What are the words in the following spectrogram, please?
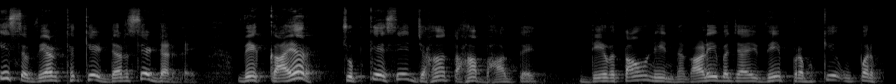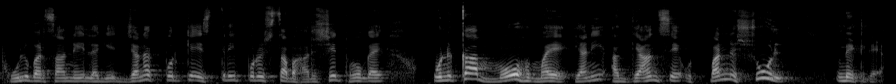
इस व्यर्थ के डर से डर गए। वे कायर चुपके से जहाँ तहाँ भाग गए। देवताओं ने नगाड़े बजाए। वे प्रभु के ऊपर फूल बरसाने लगे। जनकपुर के स्त्री पुरुष सब हर्षित हो गए। उनका मोहमय यानी अज्ञान से उत्पन्न शूल मिट गया।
